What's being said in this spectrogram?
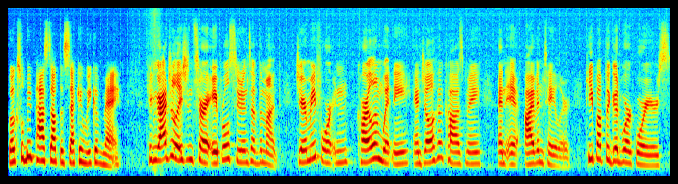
Books will be passed out the second week of May. Congratulations to our April Students of the Month Jeremy Fortin, Carlin Whitney, Angelica Cosme, and I- Ivan Taylor. Keep up the good work, Warriors.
